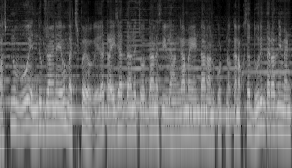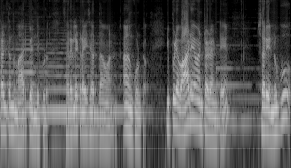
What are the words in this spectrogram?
ఫస్ట్ నువ్వు ఎందుకు జాయిన్ అయ్యావో మర్చిపోయావు. ఏదో ట్రై చేద్దాంలే చూద్దాంలే అసలు ఇలా హంగామా ఏంటో అని అనుకుంటున్నావు. కానీ ఒకసారి దూరిన తర్వాత నీ మెంటాలిటీ అంతా మారిపోయింది ఇప్పుడు. సరేలే ట్రై చేద్దాం అని అని అనుకుంటావు. ఇప్పుడు వాడేమంటాడంటే సరే నువ్వు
